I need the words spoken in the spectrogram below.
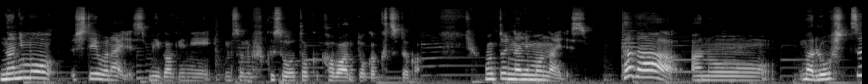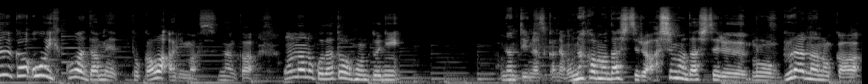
何も指定はないです。見かけに、その服装とか、カバンとか、靴とか。本当に何もないです。ただ、あのまあ、露出が多い服はダメとかはあります。なんか、女の子だと本当になんて言うんですかね、お腹も出してる、足も出してる、もうブラなのか、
